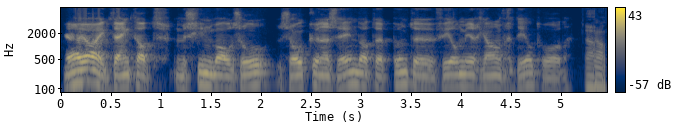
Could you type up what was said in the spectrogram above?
Ja, ja, ik denk dat misschien wel zo zou kunnen zijn dat de punten veel meer gaan verdeeld worden. Ja.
